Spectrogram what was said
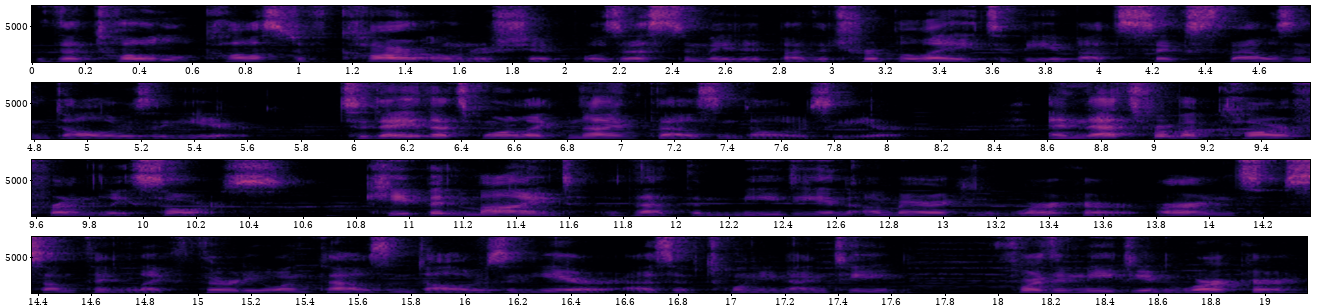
the total cost of car ownership was estimated by the AAA to be about $6,000 a year. Today that's more like $9,000 a year. And that's from a car-friendly source. Keep in mind that the median American worker earns something like $31,000 a year as of 2019. For the median worker,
